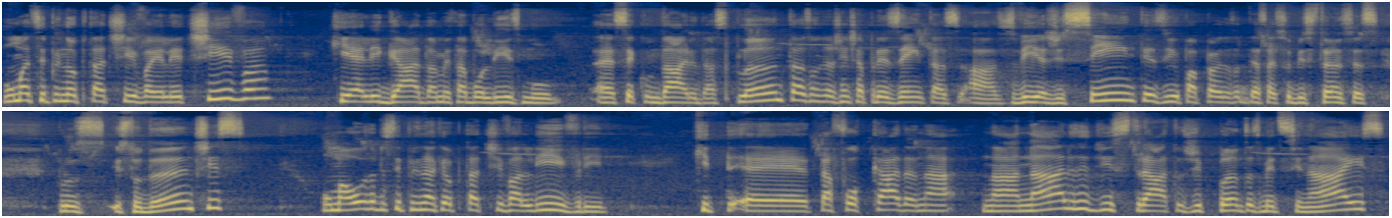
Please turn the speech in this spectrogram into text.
Uma disciplina optativa eletiva, que é ligada ao metabolismo é, secundário das plantas, onde a gente apresenta as, as vias de síntese e o papel dessas substâncias para os estudantes. Uma outra disciplina que é optativa livre, que está é, tá focada na, na, análise de extratos de plantas medicinais.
